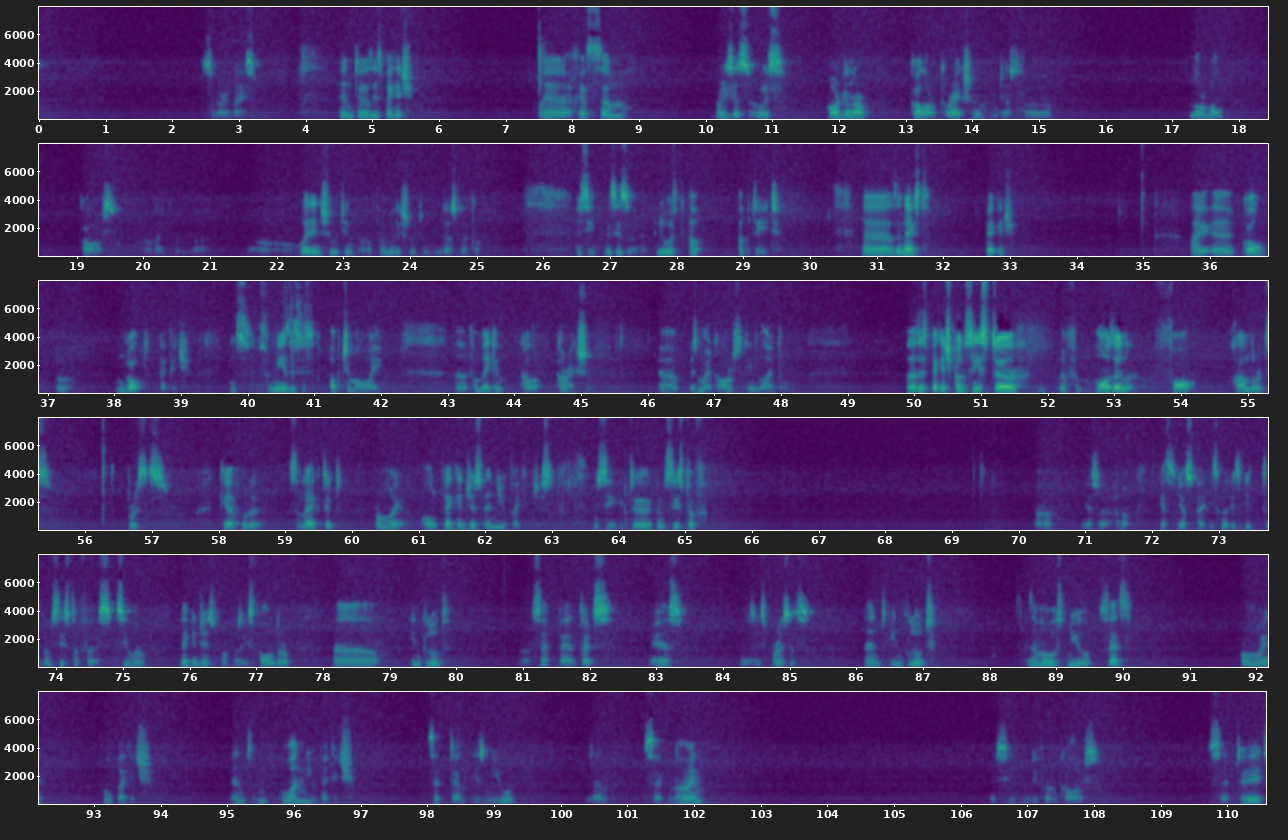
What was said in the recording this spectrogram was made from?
it's very nice. And uh, this package uh, has some presets with ordinary color correction just for normal colors like um, uh, wedding shooting or family shooting it doesn't matter. You see this is newest update. Uh, the next package I uh, call uh, gold package. It's, for me this is optimal way uh, for making color correction with my colors in Lightroom. This package consists of more than 400 presets carefully selected from my old packages and new packages. You see, it uh, consists of uh, -huh. yes, I know. Yes, yes, uh, it's, it's, it consists of uh, silver packages from this folder. Uh, include set Pentax, yes, these presets, and include the most new sets from my full package and one new package set 10 is new set 9 let's see different colors. Set 8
